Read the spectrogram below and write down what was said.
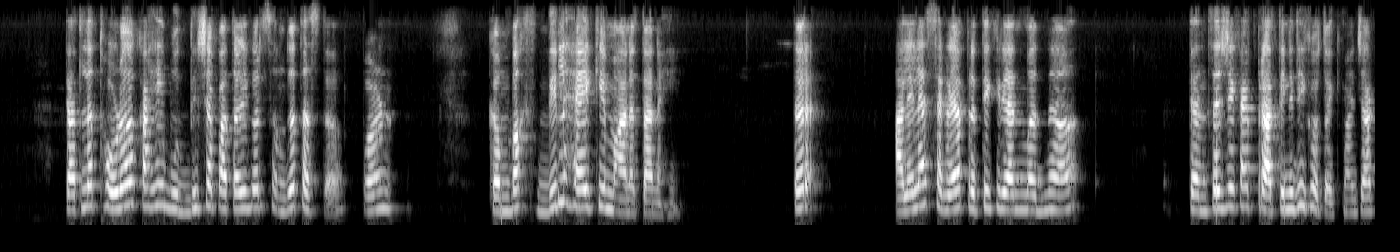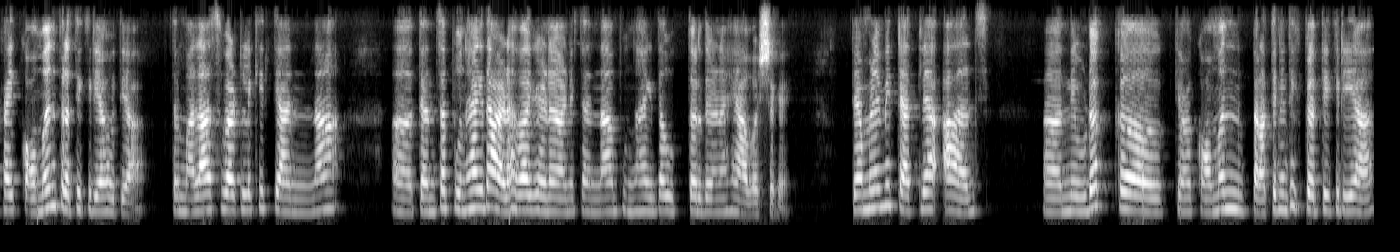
त्यातलं थोडं काही बुद्धीच्या पातळीवर समजत असतं पण कमबख्त दिल है की मानता नाही. तर आलेल्या सगळ्या प्रतिक्रियांमधनं त्यांचं जे काही प्रातिनिधिक होतं किंवा ज्या काही कॉमन प्रतिक्रिया होत्या तर मला असं वाटलं की त्यांना त्यांचा पुन्हा एकदा आढावा घेणं आणि त्यांना पुन्हा एकदा उत्तर देणं हे आवश्यक आहे. त्यामुळे मी त्यातल्या आज निवडक किंवा कॉमन प्रातिनिधिक प्रतिक्रिया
